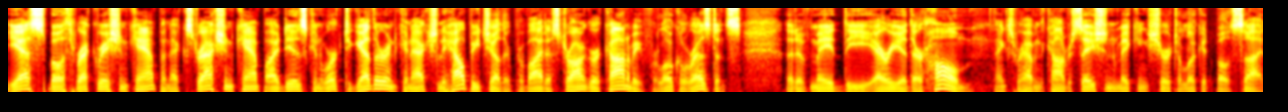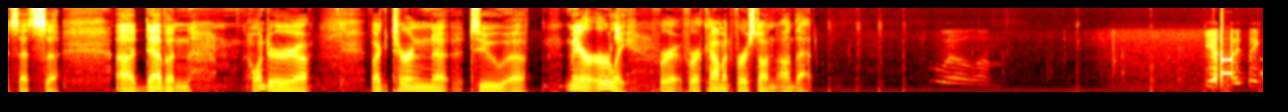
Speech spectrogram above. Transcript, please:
Yes, both recreation camp and extraction camp ideas can work together and can actually help each other provide a stronger economy for local residents that have made the area their home. Thanks for having the conversation and making sure to look at both sides. That's uh, uh, Devon. I wonder uh, if I could turn uh, to uh, Mayor Early for for a comment first on, on that. Well, um, yeah, I think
